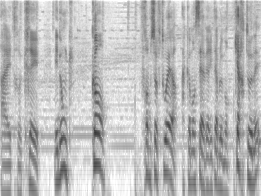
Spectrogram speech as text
à être créé. Et donc, quand From Software a commencé à véritablement cartonner,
